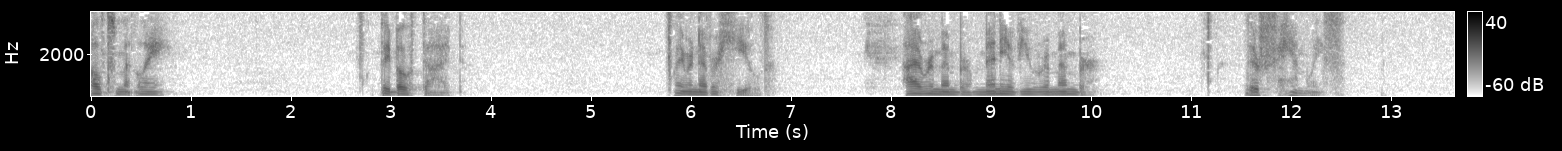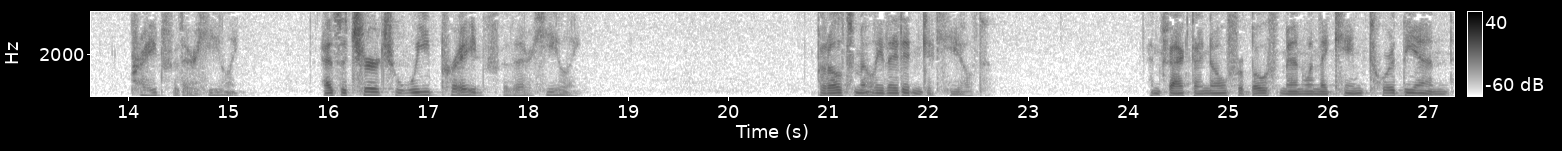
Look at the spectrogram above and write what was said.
ultimately, they both died. They were never healed. I remember, many of you remember, their families prayed for their healing. As a church, we prayed for their healing. But ultimately, they didn't get healed. In fact, I know for both men, when they came toward the end,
